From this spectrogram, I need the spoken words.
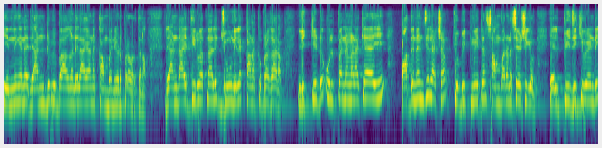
എന്നിങ്ങനെ രണ്ട് വിഭാഗങ്ങളിലായാണ് കമ്പനിയുടെ പ്രവർത്തനം. രണ്ടായിരത്തി ഇരുപത്തിനാല് ജൂണിലെ കണക്ക് പ്രകാരം ലിക്വിഡ് ഉൽപ്പന്നങ്ങളൊക്കെയായി പതിനഞ്ച് ലക്ഷം ക്യൂബിക് മീറ്റർ സംഭരണശേഷിക്കും. എൽ പി ജിക്ക് വേണ്ടി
